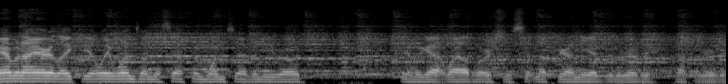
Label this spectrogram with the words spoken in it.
Ram and I are like the only ones on this FM 170 road. And we got wild horses sitting up here on the edge of the river, top of the river.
